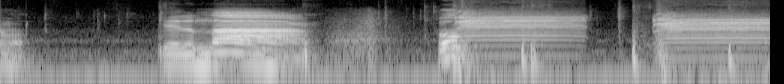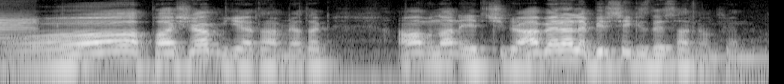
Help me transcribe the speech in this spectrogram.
Tamam. Gelin lan. Hop. Oh paşam. Ya tamam yatak. Ama bundan eti çıkıyor. Abi ben hala 1.8'de sanıyorum kendimi.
